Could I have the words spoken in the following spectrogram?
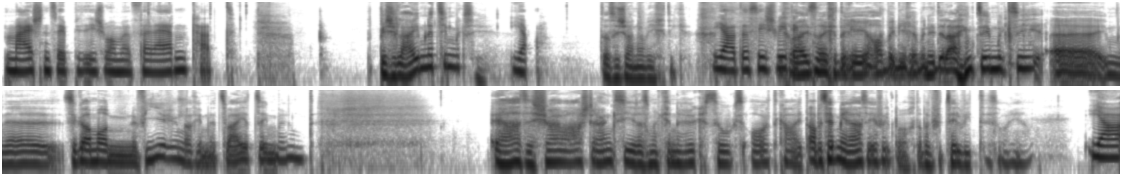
meistens etwas ist, was man verlernt hat. Bist du allein im Zimmer? Gewesen? Ja. Das ist auch noch wichtig. Ja, das ist Ich wieder... weiss noch, in der Reha bin ich eben nicht allein im Zimmer gewesen, äh, in einem, sogar mal in einem Vierer, nach in einem Zweierzimmer. Und ja, das war schon auch anstrengend, gewesen, dass man keinen Rückzugsort hatte. Aber es hat mir auch sehr viel gebracht. Aber erzähl weiter, sorry. Ja.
